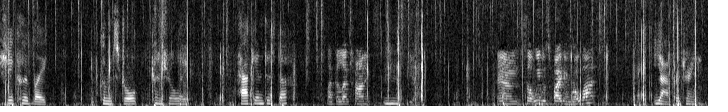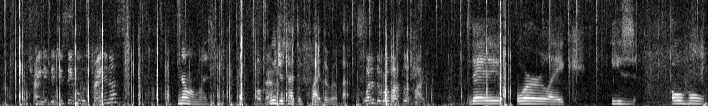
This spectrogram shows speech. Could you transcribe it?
she could like control control like hack into stuff. Like electronics? hmm Yeah. And so we was fighting robots Yeah, for training. for training. Did you see who was training us? No one was. Okay. We just had to fight the robots. What did the robots look like? They were like these oval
